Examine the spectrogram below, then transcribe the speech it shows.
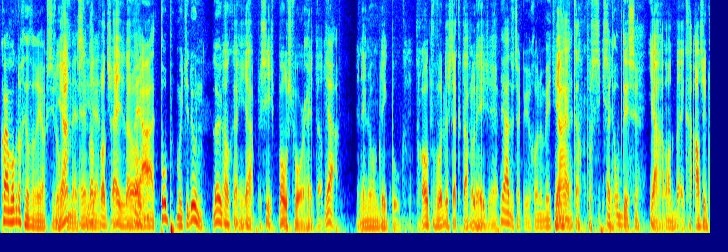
kwamen ook nog heel veel reacties op Ja, van mensen. en die wat, zeiden, wat ze nou daarover? ja, top, moet je doen. Leuk. Oké, ja, precies. Postwar heet dat. Ja. Een enorm dik boek. Het grote voordeel is dat ik het al gelezen heb. ja, dus daar kun je gewoon een beetje Ja, eh, ik kan precies. het opdissen. Ja, want ik, als, ik,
